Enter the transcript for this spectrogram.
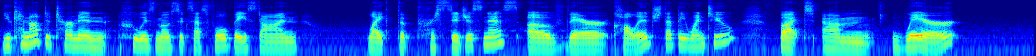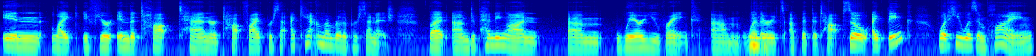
You cannot determine who is most successful based on like the prestigiousness of their college that they went to, but um, where in like if you're in the top 10 or top 5% i can't remember the percentage but um, depending on um, where you rank um, whether mm. it's up at the top so i think what he was implying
